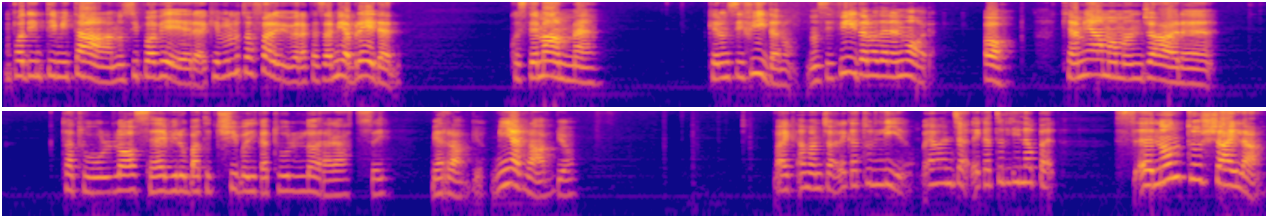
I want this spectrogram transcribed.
Un po' di intimità non si può avere. Che è venuto a fare vivere a casa mia, Braden? Queste mamme che non si fidano, non si fidano delle nuore. Oh, chiamiamo a mangiare Catullo. Se vi rubate il cibo di Catullo, ragazzi, mi arrabbio, mi arrabbio. Vai a mangiare Catullino, vai a mangiare Catullino per... Eh, non tu, Shaila.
